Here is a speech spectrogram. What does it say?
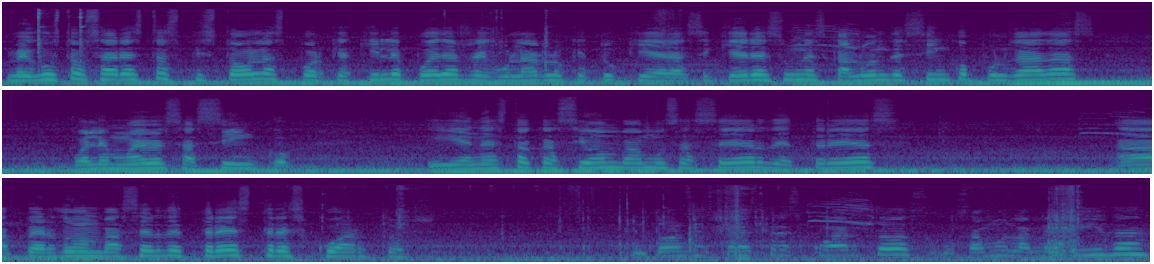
me gusta usar estas pistolas porque aquí le puedes regular lo que tú quieras. Si quieres un escalón de 5 pulgadas pues le mueves a 5 y en esta ocasión vamos a hacer de 3 ah, perdón va a ser de 3 3 cuartos. Entonces 3 3 cuartos usamos la medida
